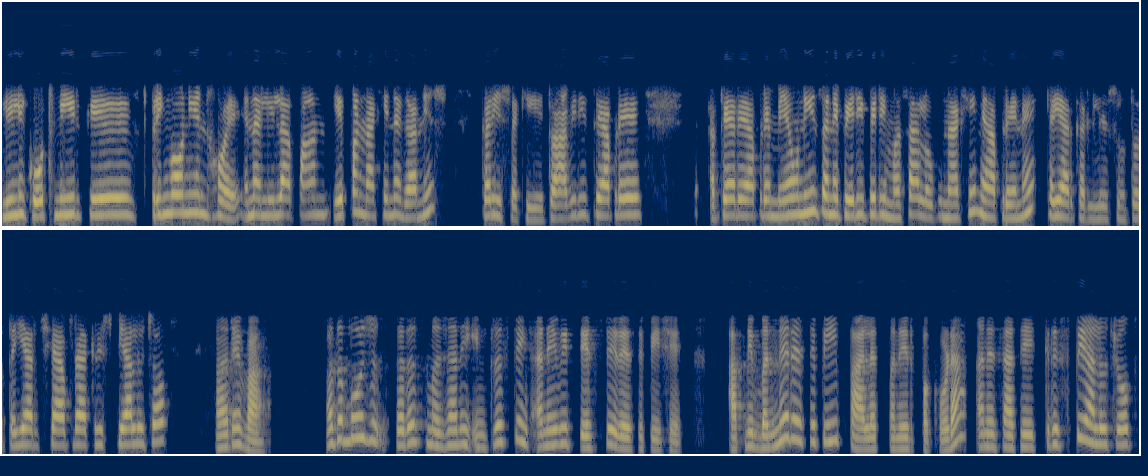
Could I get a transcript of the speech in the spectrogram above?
લીલી કોથમીર કે સ્પ્રિંગ ઓનિયન હોય એના લીલા પાન એ પણ નાખીને ગાર્નિશ કરી શકીએ. તો આવી રીતે આપણે અત્યારે આપણે મેયોનીઝ અને પેરી પેરી મસાલો નાખીને આપણે એને તૈયાર કરી લેશું તો તૈયાર છે આપણા ક્રિસ્પી આલુ ચોપ? અરે વાહ! આ તો બહુ જ સરસ મજાની ઇન્ટરેસ્ટિંગ અને એવી ટેસ્ટી રેસીપી છે. આપની બંને રેસીપી પાલક પનીર પકોડા અને સાથે ક્રિસ્પી આલુ ચોપ્સ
